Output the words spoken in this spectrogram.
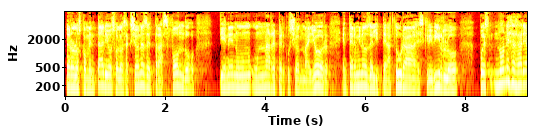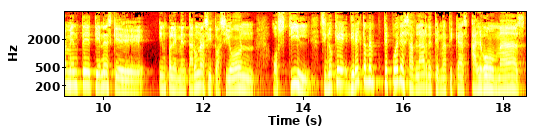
pero los comentarios o las acciones de trasfondo tienen una repercusión mayor. En términos de literatura, escribirlo, pues no necesariamente tienes que implementar una situación hostil, sino que directamente puedes hablar de temáticas algo más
